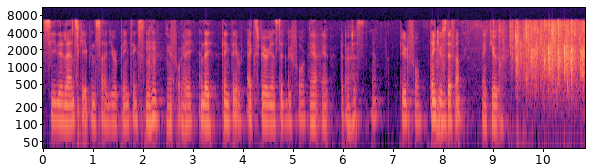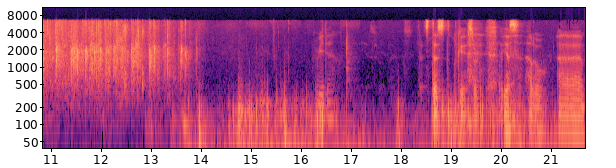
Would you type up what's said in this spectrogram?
see the landscape inside your paintings mm-hmm. yeah, before they and they think they experienced it before. Yeah, yeah. But uh-huh. just yeah, beautiful. Thank mm-hmm. you, Stefan. Thank you. Test. Okay, sorry. Yes, hello. Um,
